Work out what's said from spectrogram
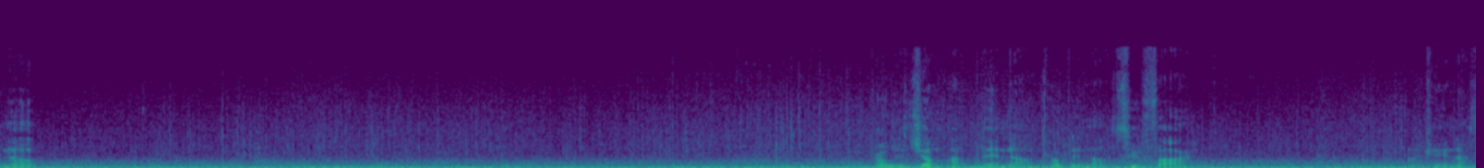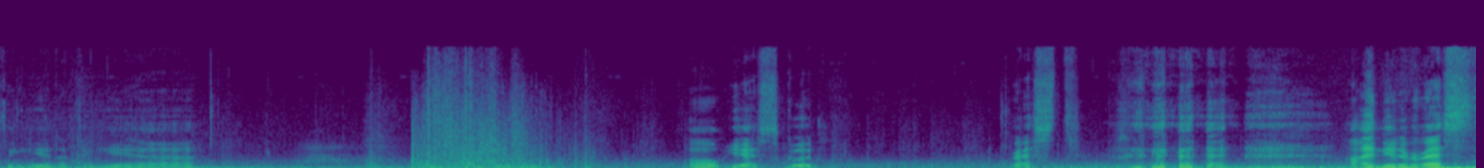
No. Probably jump up there. now, probably not. Too far. Okay, nothing here, nothing here. Oh, yes, good. Rest. I need a rest.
